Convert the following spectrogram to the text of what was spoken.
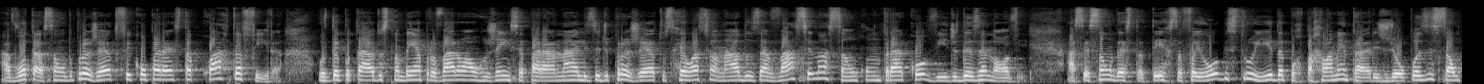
A votação do projeto ficou para esta quarta-feira. Os deputados também aprovaram a urgência para a análise de projetos relacionados à vacinação contra a Covid-19. A sessão desta terça foi obstruída por parlamentares de oposição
